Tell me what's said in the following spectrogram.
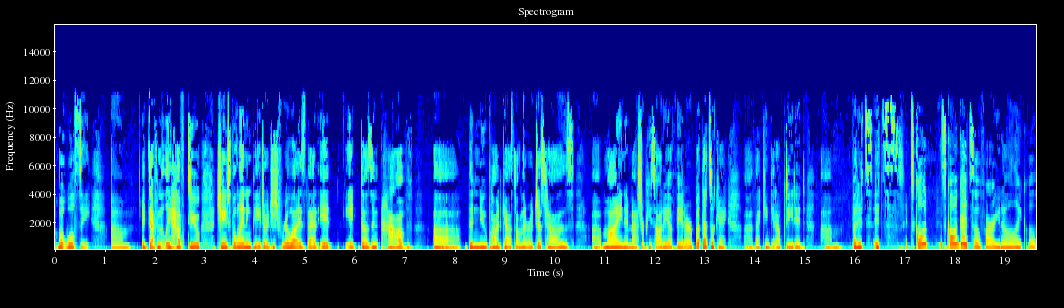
but we'll see. Um, I definitely have to change the landing page. I just realized that it, it doesn't have, uh, the new podcast on there. It just has, uh, mine and Masterpiece Audio Theater, but that's okay. Uh, that can get updated. Um, but it's, it's, it's going, it's going good so far, you know, like, well,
